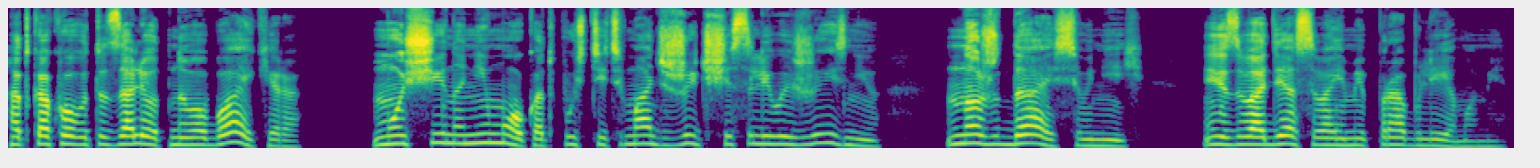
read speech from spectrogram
от какого-то залетного байкера, мужчина не мог отпустить мать жить счастливой жизнью, нуждаясь в ней, изводя своими проблемами.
